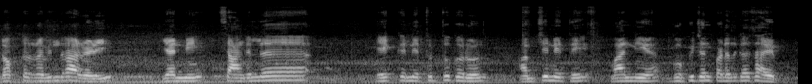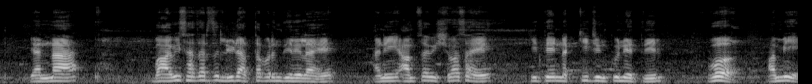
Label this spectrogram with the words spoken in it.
डॉक्टर रवींद्र आरळी यांनी चांगलं एक नेतृत्व करून आमचे नेते माननीय गोपीचंद पडदकर साहेब यांना बावीस हजारचं लीड आत्तापर्यंत दिलेलं आहे आणि आमचा विश्वास आहे की ते नक्की जिंकून येतील व आम्ही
